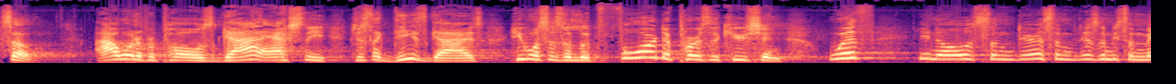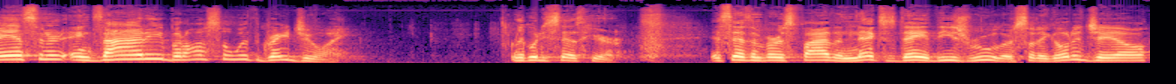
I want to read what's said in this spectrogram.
So, I want to propose God actually, just like these guys, He wants us to look forward to persecution with, you know, some, there's, some, there's going to be some man centered anxiety, but also with great joy. Look what He says here. It says in verse 5 the next day, these rulers, so they go to jail.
